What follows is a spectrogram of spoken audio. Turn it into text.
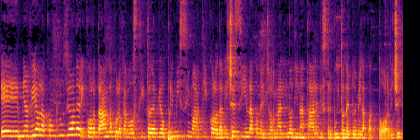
E mi avvio alla conclusione ricordando quello che avevo scritto nel mio primissimo articolo da vice sindaco nel giornalino di Natale distribuito nel 2014.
